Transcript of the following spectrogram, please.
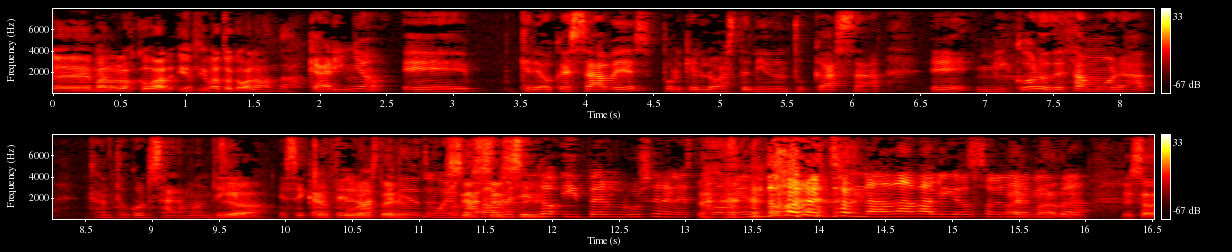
eh, Manolo Escobar y encima tocaba la banda. Cariño, eh, creo que sabes, porque lo has tenido en tu casa, eh, mi coro de Zamora cantó con Sara Montiel. Ya, Ese cartel lo has tenido tú en Bueno, Sí, me sí. siento hiper loser en este momento. No he hecho nada valioso en la vida. madre. Esa,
